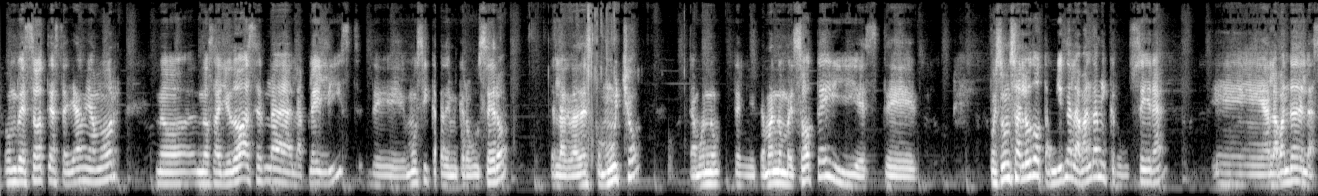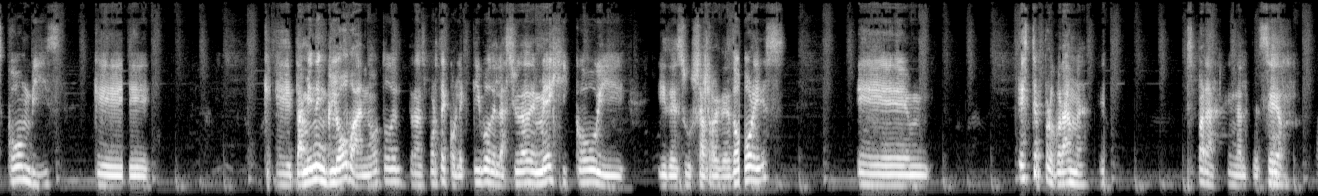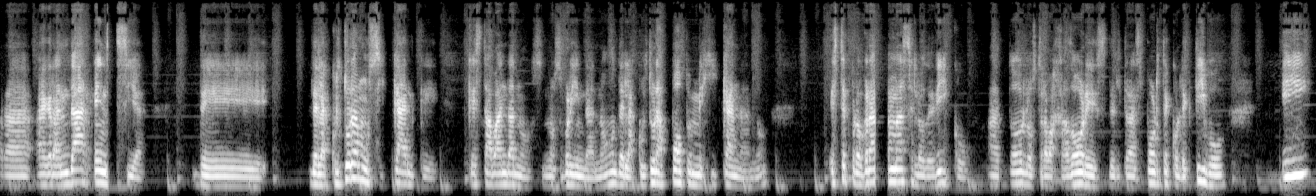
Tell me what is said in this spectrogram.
Un besote hasta allá, mi amor. nos ayudó a hacer la, playlist de música de microbusero. Te lo agradezco mucho. Te mando, un besote y este, pues un saludo también a la banda microbusera, eh, a la banda de las combis, que que también engloba ¿no? todo el transporte colectivo de la Ciudad de México y, de sus alrededores. Em, este programa es para enaltecer, para agrandar la de, de la cultura musical que, esta banda nos, nos brinda, ¿no? de la cultura pop mexicana. ¿no? Este programa se lo dedico a todos los trabajadores del transporte colectivo y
